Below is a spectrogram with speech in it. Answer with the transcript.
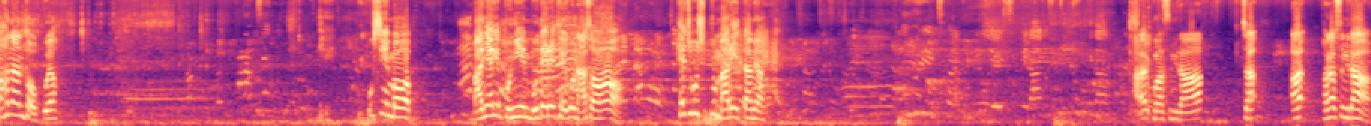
하나는 더 없고요. 혹시 뭐 만약에 본인 모델이 되고 나서 해주고 싶은 말이 있다면. 아 고맙습니다. 자, 아 반갑습니다.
